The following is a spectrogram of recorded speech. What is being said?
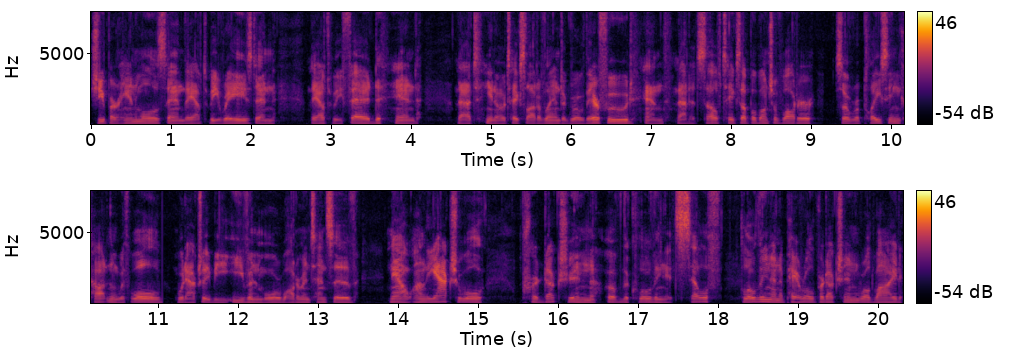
sheep are animals and they have to be raised and they have to be fed and that you know takes a lot of land to grow their food and that itself takes up a bunch of water. So replacing cotton with wool would actually be even more water intensive. Now on the actual production of the clothing itself clothing and apparel production worldwide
